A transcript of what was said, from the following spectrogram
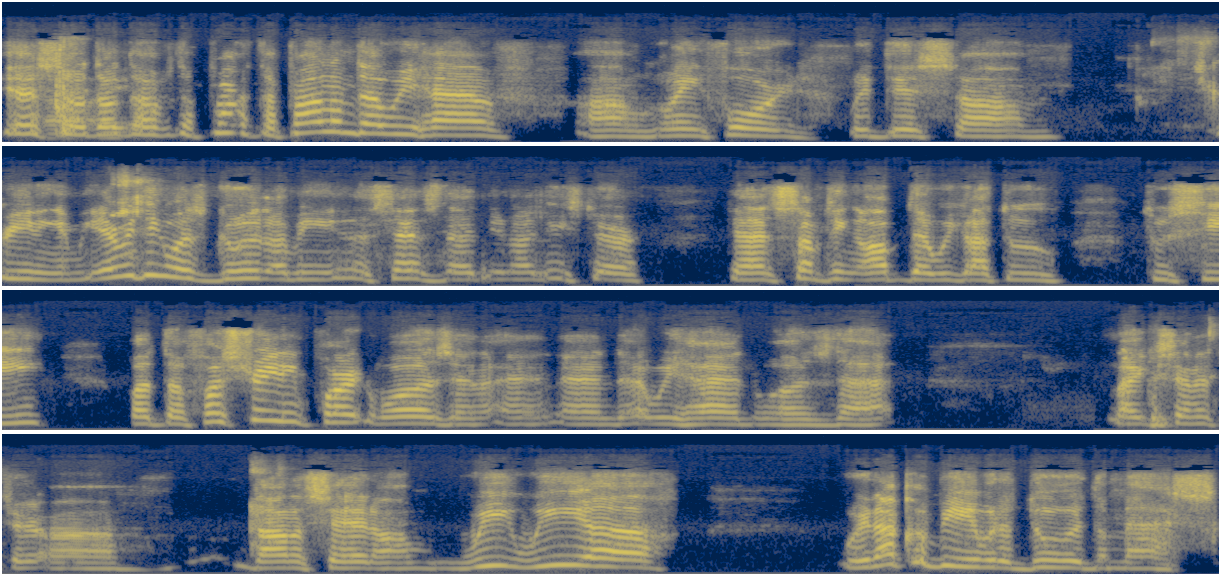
Yeah. So the, the the, the problem that we have um, going forward with this um, screening, I mean, everything was good. I mean, in a sense that you know at least there, there had something up that we got to to see. But the frustrating part was, and and, and that we had was that, like Senator uh, Donna said, um, we we uh we're not going to be able to do the mask.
